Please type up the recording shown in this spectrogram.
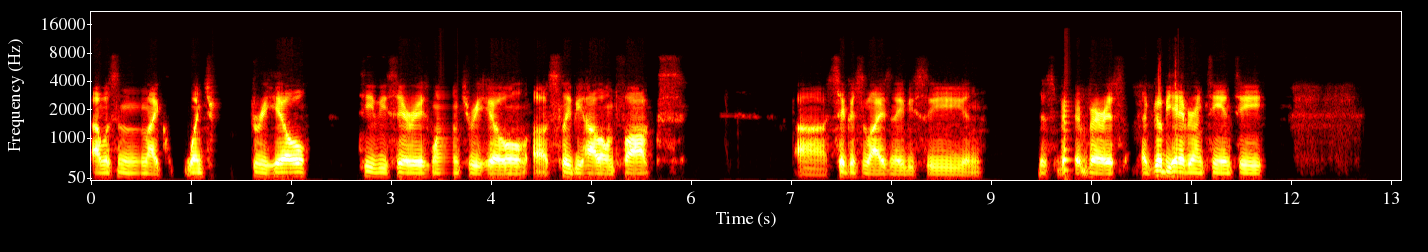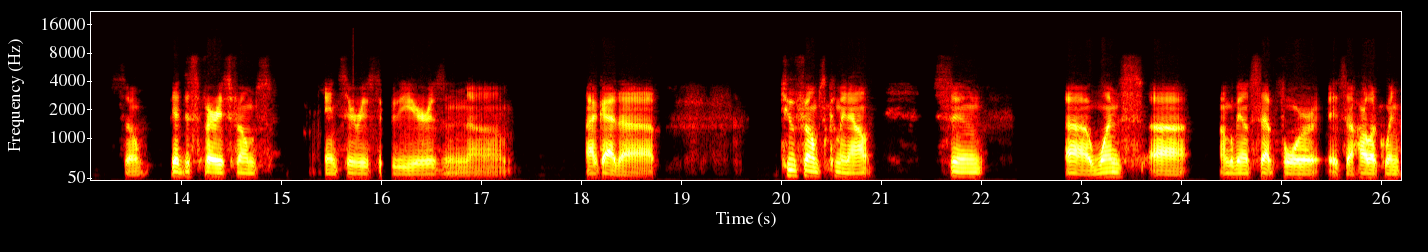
I was in like One Tree Hill TV series, One Tree Hill, uh, Sleepy Hollow on Fox, uh, Secrets of Lies on ABC, and va- various Good Behavior on TNT. So yeah, just various films and series through the years, and um, I got uh, two films coming out soon. Uh, one's uh, I'm gonna be on set for. It's a Harlequin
